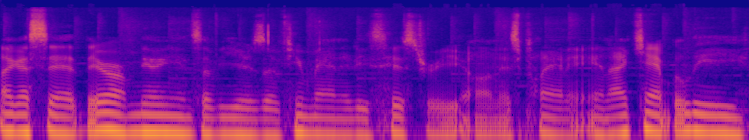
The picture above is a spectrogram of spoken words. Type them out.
Like I said, there are millions of years of humanity's history on this planet, and I can't believe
